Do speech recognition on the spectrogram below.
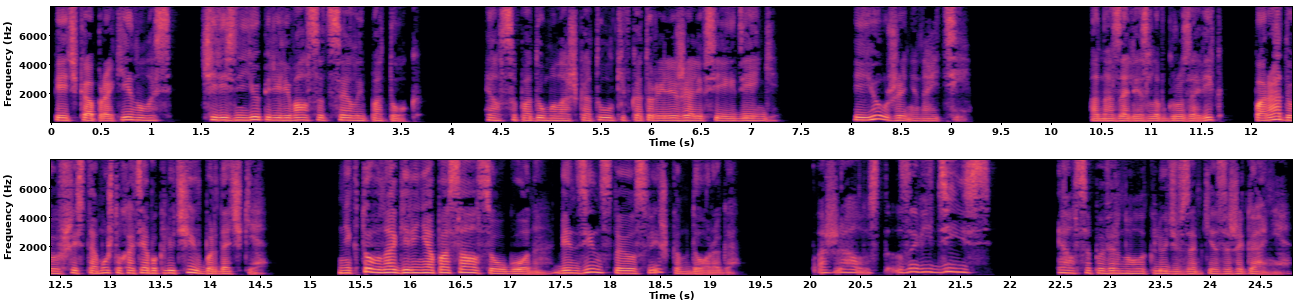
Печка опрокинулась, через нее переливался целый поток. Элса подумала о шкатулке, в которой лежали все их деньги. Ее уже не найти. Она залезла в грузовик, порадовавшись тому, что хотя бы ключи в бардачке. Никто в лагере не опасался угона, бензин стоил слишком дорого. «Пожалуйста, заведись!» Элса повернула ключ в замке зажигания.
